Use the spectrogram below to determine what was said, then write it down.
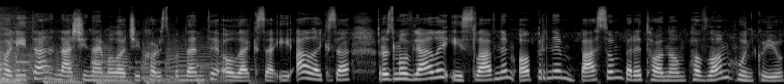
Цього літа наші наймолодші кореспонденти Олекса і Алекса розмовляли із славним оперним басом-баритоном Павлом Гункою,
